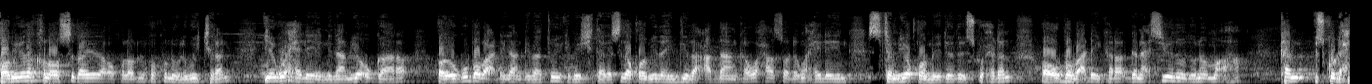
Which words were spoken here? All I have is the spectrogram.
qowmiyado kale oo sidayada oo kale dhulka ku nool way jiraan iyagu waxay leeyihiin nidaamyo u gaara oo ugu babac dhigaan dhibaatooyinka meesha taagan sida qowmiyada hindida cadaanka waxaasoo dhan waxay leeyihiin sistamyo qowmiyadeedo isku xidhan oo u babac dhigi kara. Ganacsiyadooduna ma aha kan isku dhex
